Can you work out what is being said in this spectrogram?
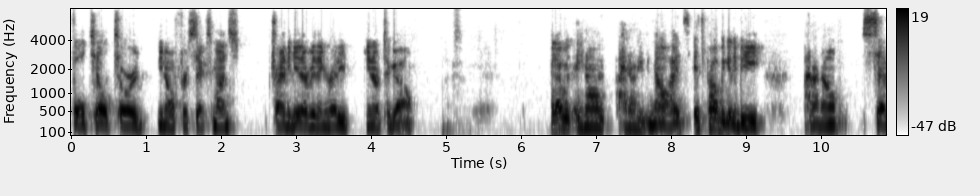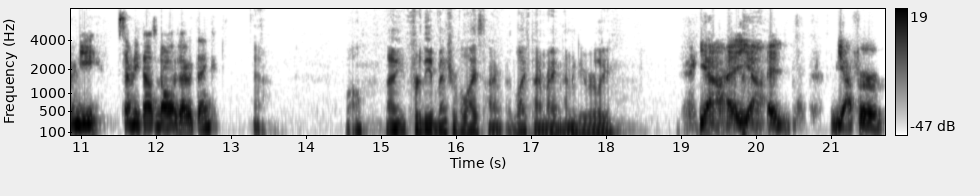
full tilt toward you know for six months trying to get everything ready, you know, to go. Nice. But I would, you know, I don't even know. It's it's probably going to be, I don't know, seventy seventy thousand dollars. I would think. Yeah. Well, I mean, for the adventure of a lifetime, lifetime, right? I mean, do you really? Yeah, uh, yeah, it, yeah. For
